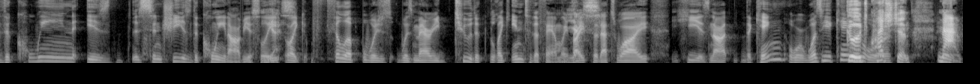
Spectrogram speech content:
the queen is since she is the queen, obviously. Yes. Like Philip was was married to the like into the family, right? So that's why he is not the king, or was he a king? Good or- question. Now,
